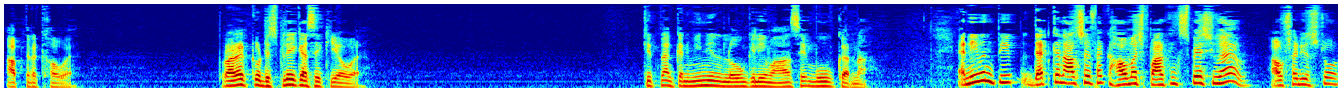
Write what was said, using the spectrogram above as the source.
آپ نے رکھا ہوا ہے۔ پروڈکٹ کو ڈسپلے کیسے کیا ہوا ہے؟ کتنا کنوینئنٹ لوگوں کے لیے وہاں سے موو کرنا۔ And even that can also affect how much parking space you have outside your store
